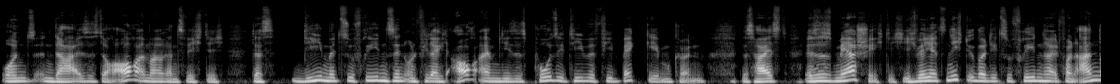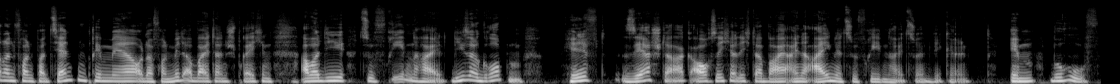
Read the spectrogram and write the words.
und da ist es doch auch einmal ganz wichtig, dass die mit zufrieden sind und vielleicht auch einem dieses positive Feedback geben können. Das heißt, es ist mehrschichtig. Ich will jetzt nicht über die Zufriedenheit von anderen, von Patienten primär oder von Mitarbeitern sprechen, aber die Zufriedenheit dieser Gruppen hilft sehr stark auch sicherlich dabei, eine eigene Zufriedenheit zu entwickeln im Beruf.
